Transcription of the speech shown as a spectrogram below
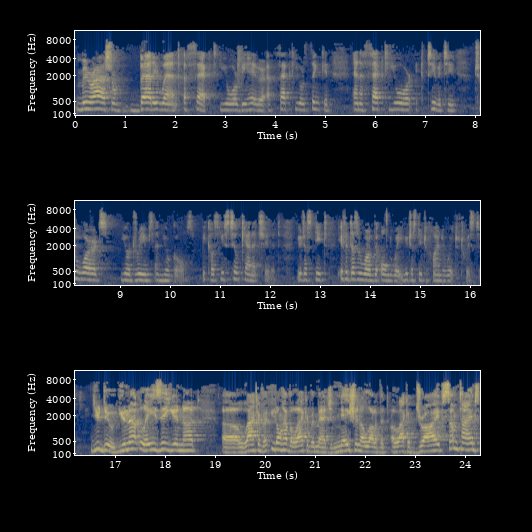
mirage of bad event affect your behavior, affect your thinking, and affect your activity towards your dreams and your goals because you still can achieve it. You just need, if it doesn't work the old way, you just need to find a way to twist it. You do. You're not lazy. You're not uh, lack of it. You don't have a lack of imagination, a lot of it, a lack of drive. Sometimes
